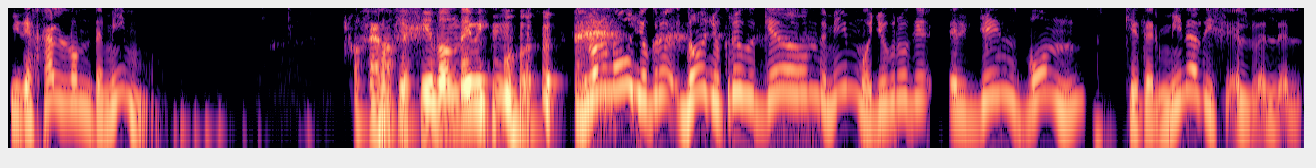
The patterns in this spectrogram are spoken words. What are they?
y dejarlo donde mismo. O sea, no sé si dónde mismo. No, no, yo creo, no, yo creo que queda donde mismo. Yo creo que el James Bond que termina el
